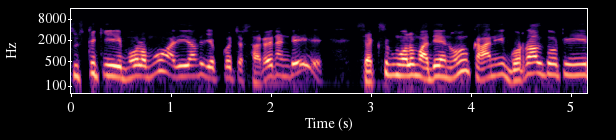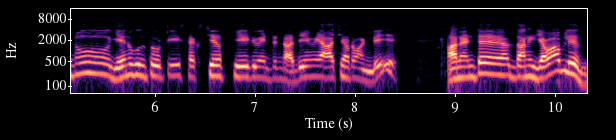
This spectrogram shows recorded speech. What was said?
సృష్టికి మూలము అది అంతా చెప్పుకోవచ్చు. సరేనండి సెక్స్ మూలం అదేను. కానీ గుర్రాలతోటిను ఏనుగులతోటి సెక్స్ చేయడం ఏంటంటే అదేమి ఆచారం అండి. అని అంటే దానికి జవాబు లేదు.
